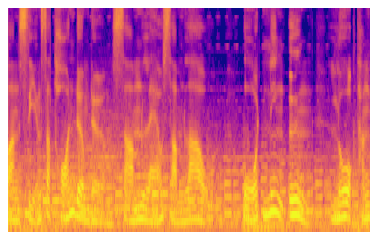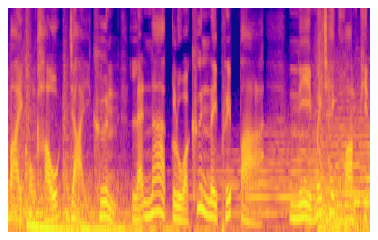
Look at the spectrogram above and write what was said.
ฟังเสียงสะท้อนเดิมๆ ซ้ำแล้วซ้ำเล่า โอ๊ตนิ่งอึ้ง โลกทั้งใบของเขาใหญ่ขึ้น และน่ากลัวขึ้นในพริบตา นี่ไม่ใช่ความผิด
